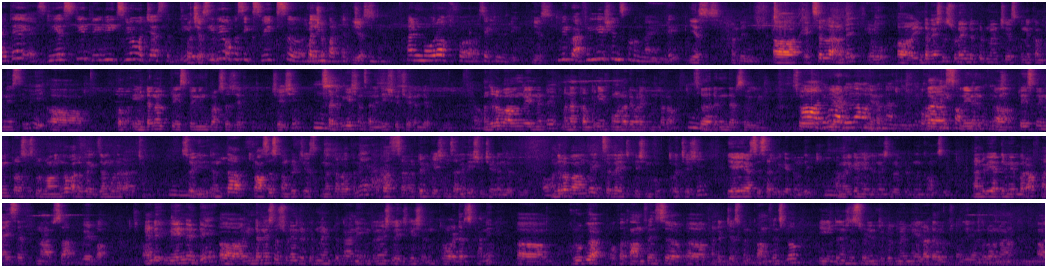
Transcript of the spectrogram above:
అయితే ఎస్డిఎస్కి త్రీ వీక్స్లో వచ్చేస్తుంది. ఇది ఒక సిక్స్ వీక్స్ టైం పట్టచ్చు. అండ్ మోర్ ఆఫ్ సెక్యూరిటీ మీకు అఫిలియేషన్స్ కూడా ఉన్నాయండి? ఎస్ అండి. ఎక్సెల్ అంటే ఇంటర్నేషనల్ స్టూడెంట్ రిక్రూట్మెంట్ చేసుకునే కంపెనీస్కి ఇంటర్నల్ ప్రీ స్క్రీనింగ్ ప్రాసెస్ చేసి Hmm. సర్టిఫికేషన్స్ అనేది ఇష్యూ చేయడం జరుగుతుంది. అందులో భాగంగా ఏంటంటే మన కంపెనీ ఫౌండర్ ఎవరైతే ఉంటారో Hmm. So Arvind Arasavilli so ఒక స్క్రీనింగ్. ప్రీ స్క్రీనింగ్ ప్రాసెస్లో భాగంగా వాళ్ళకి ఎగ్జామ్ కూడా రాయొచ్చు Hmm. సో ఇది ఎంత ప్రాసెస్ కంప్లీట్ చేసుకున్న తర్వాతనే ఒక సర్టిఫికేషన్స్ అనేది ఇష్యూ చేయడం జరుగుతుంది. అందులో భాగంగా ఎక్సెల్ ఎడ్యుకేషన్ వచ్చేసి ఏఐఆర్సీ సర్టిఫికేట్ ఉంది Hmm. American international recruitment council and we're the member of ICEF NAFSA వెబా and ఇవి ఏంటంటే ఇంటర్నేషనల్ స్టూడెంట్ రిక్రూట్మెంట్ కానీ ఇంటర్నేషనల్ ఎడ్యుకేషన్ ప్రొవైడర్స్ కానీ గ్రూప్గా ఒక కాన్ఫరెన్స్ కండక్ట్ చేసుకుని కాన్ఫరెన్స్లో ఈ ఇంటర్నేషనల్ స్టూడెంట్ రిక్రూట్మెంట్ని ఎలా డెవలప్ చేయాలి అందులో ఉన్న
